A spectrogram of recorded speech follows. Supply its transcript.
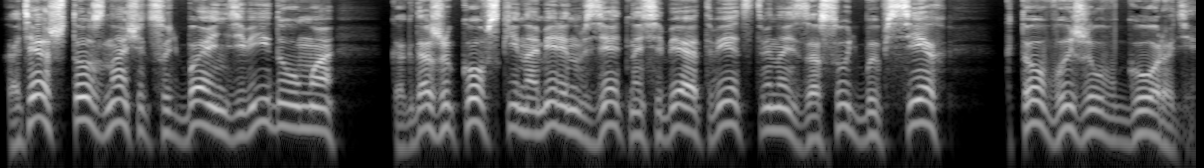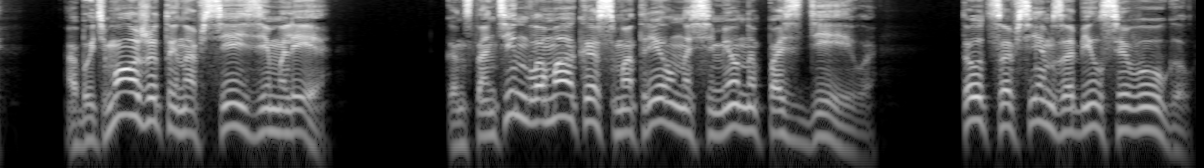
Хотя что значит судьба индивидуума, когда Жуковский намерен взять на себя ответственность за судьбы всех, кто выжил в городе? А, быть может, и на всей земле. Константин Ломака смотрел на Семена Поздеева — тот совсем забился в угол.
